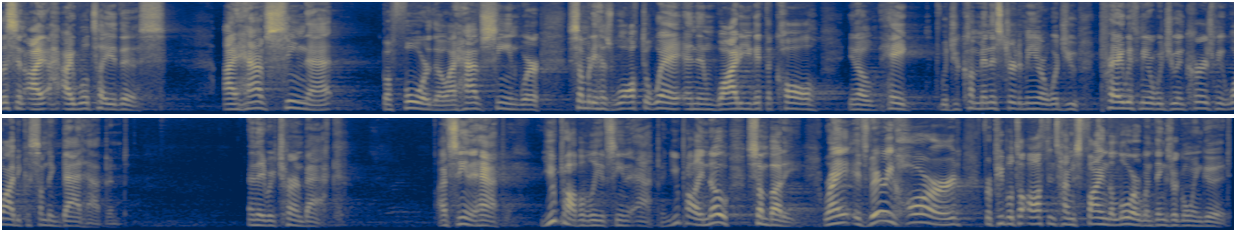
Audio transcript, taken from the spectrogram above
Listen, I, I will tell you this. I have seen that before, though. I have seen where somebody has walked away, and then why do you get the call, you know, hey, would you come minister to me, or would you pray with me, or would you encourage me? Why? Because something bad happened. And they return back. I've seen it happen. You probably have seen it happen. You probably know somebody, right? It's very hard for people to oftentimes find the Lord when things are going good.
